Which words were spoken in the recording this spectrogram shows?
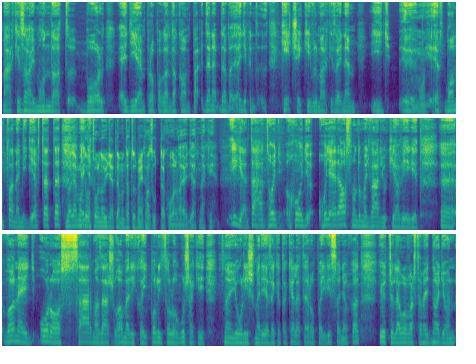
Márkizaj mondatból egy ilyen propaganda kampány, de, nem, de egyébként kétség kívül Márkizaj nem így mondta. Ért, mondta, nem így értette. De nem mondott egy, volna ügyet, mondhatod, mert hazudtak volna egyet neki. Igen, tehát, hogy, hogy, hogy erre azt mondom, hogy várjuk ki a végét. Van egy orosz származású amerikai politológus, aki nagyon jól ismeri ezeket a kelet-európai viszonyokat. Őtől leolvastam egy nagyon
